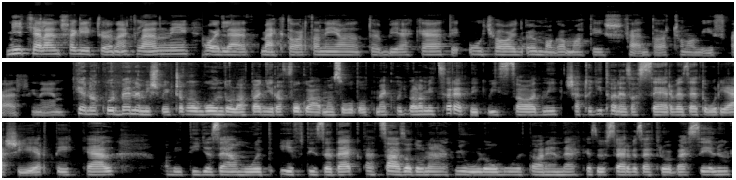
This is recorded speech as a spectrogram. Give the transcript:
mit jelent segítőnek lenni, hogy lehet megtartani a többieket, úgyhogy önmagamat is fenntartsam a víz felszínén. Igen, akkor bennem is még csak a gondolat annyira fogalmazódott meg, hogy valamit szeretnék visszaadni, és hát, hogy itt van ez a szervezet óriási értékkel, amit így az elmúlt évtizedek, tehát századon át nyúló múltal rendelkező szervezetről beszélünk,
